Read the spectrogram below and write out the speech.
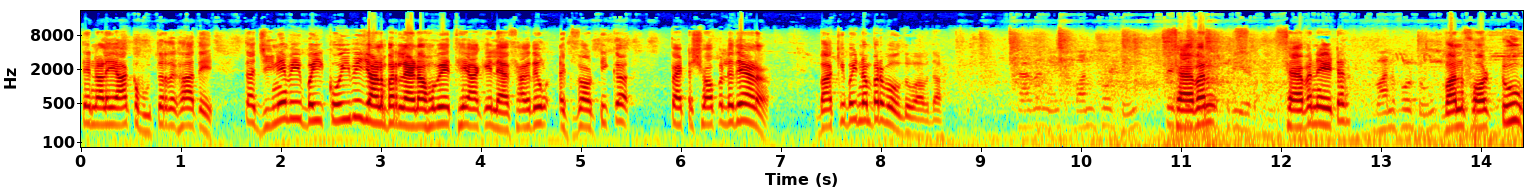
ਤੇ ਨਾਲੇ ਆ ਕਬੂਤਰ ਦਿਖਾਤੇ। ਤਾਂ ਜਿਹਨੇ ਵੀ ਬਈ ਕੋਈ ਵੀ ਜਾਨਵਰ ਲੈਣਾ ਹੋਵੇ, ਇੱਥੇ ਆ ਕੇ ਲੈ ਸਕਦੇ ਹੋ। Exotic pet shop Ludhiana. ਬਾਕੀ ਬਈ ਨੰਬਰ ਬੋਲ ਦਿਓ ਆਪਦਾ। 78142 Seven- 383 78 142 142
